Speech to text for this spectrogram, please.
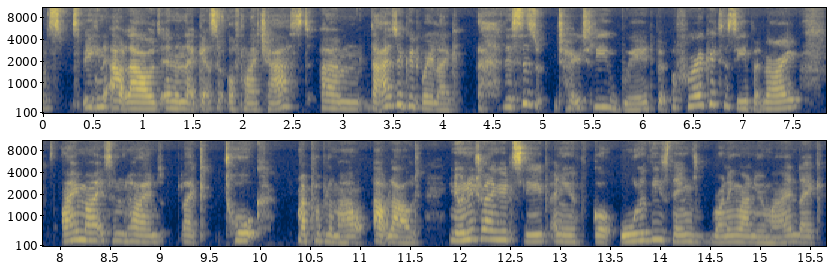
I'm speaking it out loud and then that gets it off my chest. Um, that is a good way. Like, this is totally weird, but before I go to sleep at night, I might sometimes like talk my problem out out loud. You know, when you're trying to go to sleep and you've got all of these things running around your mind, like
